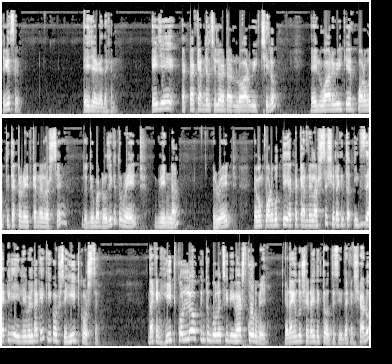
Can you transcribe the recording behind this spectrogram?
ঠিক আছে? এই জায়গায় দেখেন। এই যে একটা ক্যান্ডেল ছিল এটা লোয়ার উইক ছিল। এই লোয়ার উইকের পরবর্তীতে একটা রেড ক্যান্ডেল আসছে। যদিও বা ডোজি কিন্তু রেড গ্রিন না। রেড এবং পরবর্তী একটা ক্যান্ডেল আসছে, সেটা কিন্তু এক্স্যাক্টলি এই লেভেলটাকে কি করছে? হিট করছে। দেখেন হিট করলেও কিন্তু বলেছি রিভার্স করবে। এটা কিন্তু সেটাই দেখতে পাচ্ছি দেখেন শ্যাডো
